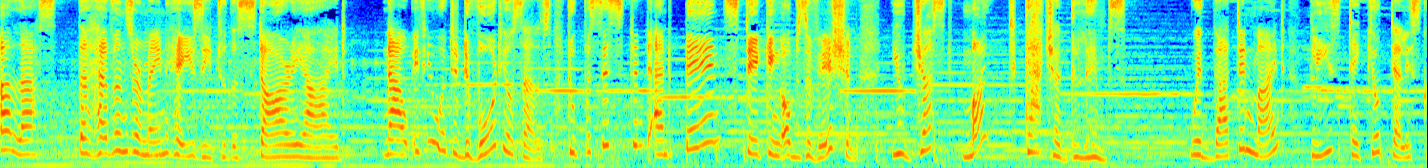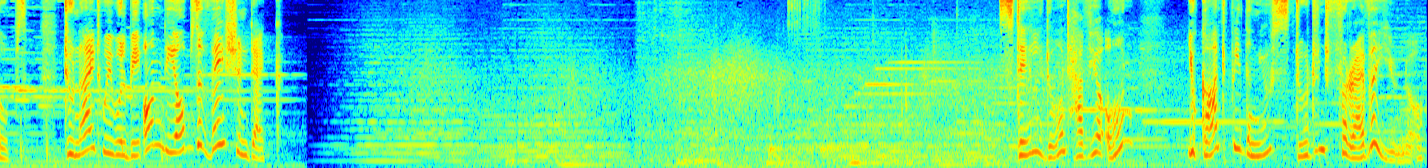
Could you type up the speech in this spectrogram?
Alas, the heavens remain hazy to the starry eyed. Now, if you were to devote yourselves to persistent and painstaking observation, you just might catch a glimpse. With that in mind, please take your telescopes. Tonight we will be on the observation deck. Still don't have your own? You can't be the new student forever, you know.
